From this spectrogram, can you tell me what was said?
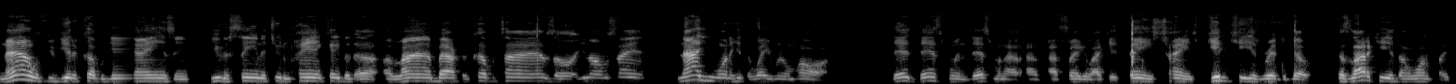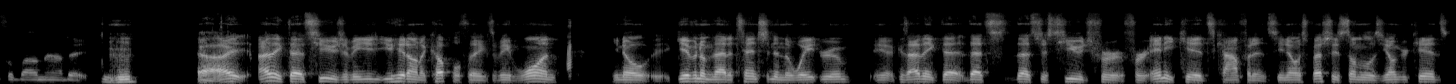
Now, if you get a couple games and you've seen that you've pancaked a, a linebacker a couple times, or you know what I'm saying, now you want to hit the weight room hard that, that's when that's when I, I, I figure like it, things change, getting kids ready to go because a lot of kids don't want to play football nowadays. Mm-hmm. Yeah, I I think that's huge. I mean, you, you hit on a couple things. I mean, one, you know, eh, giving them that attention in the weight room. because I think that that's that's just huge for for any kid's confidence. You know, especially some of those younger kids.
